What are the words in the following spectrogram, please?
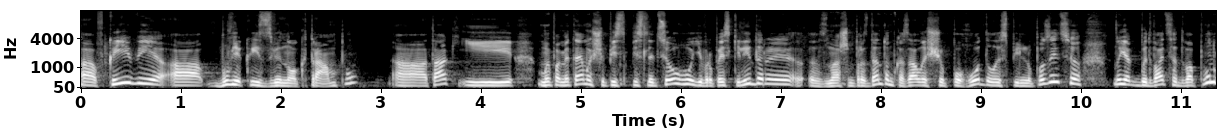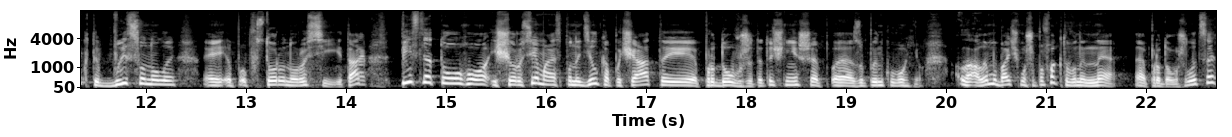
а, в Києві. А, був якийсь дзвінок Трампу. А, так і ми пам'ятаємо, що піс- після цього європейські лідери е, з нашим президентом казали, що погодили спільну позицію. Ну якби 22 пункти висунули е, в сторону Росії. Так? Так. після того, і що Росія має з понеділка почати продовжити, точніше, е, зупинку вогню. Але- ми бачимо, що по факту вони не продовжили це.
